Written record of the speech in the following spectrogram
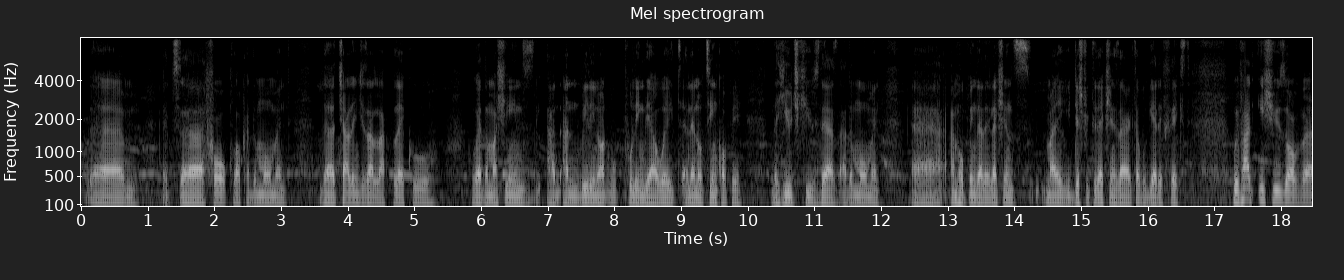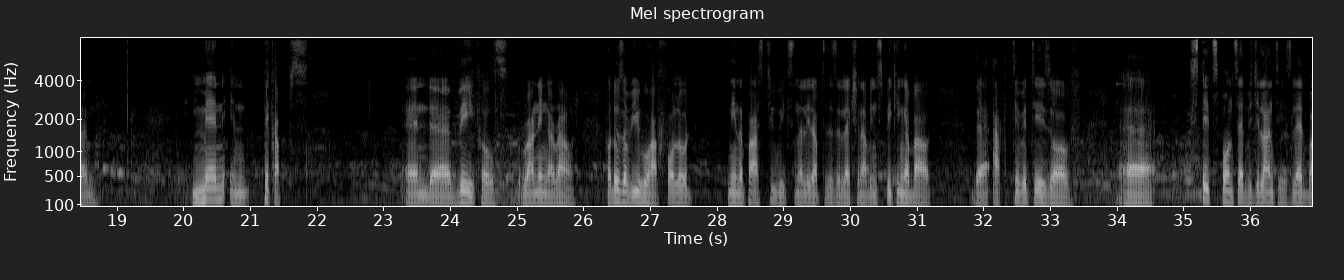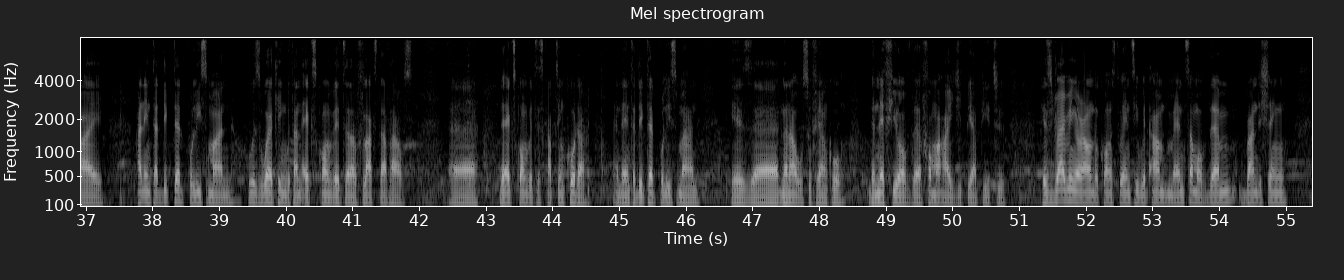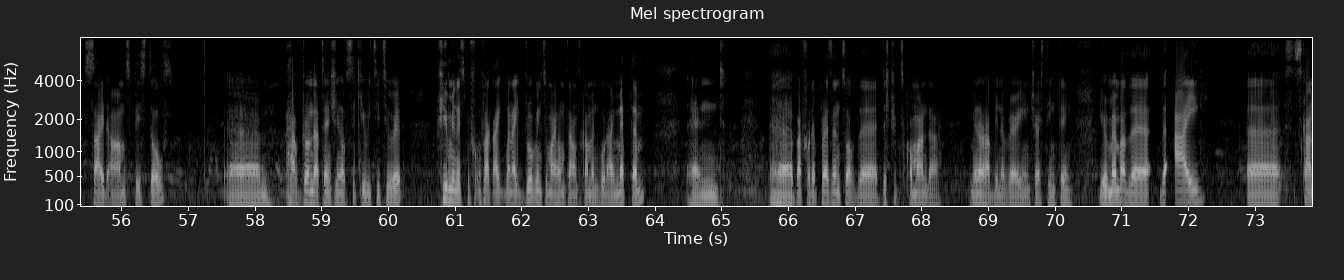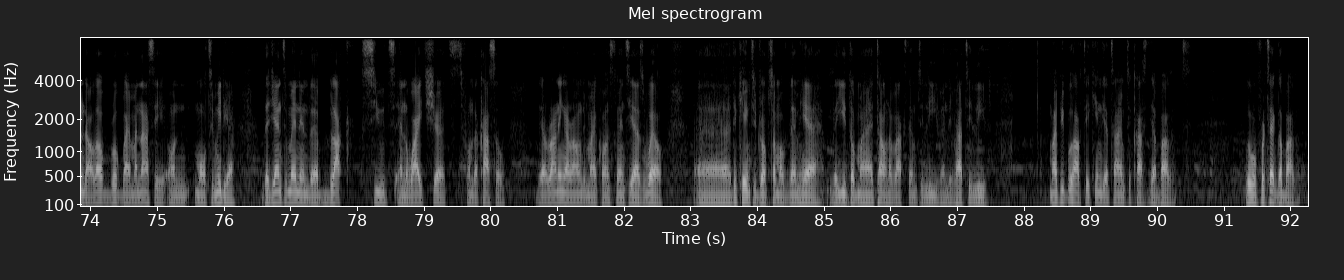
Um, it's uh, four o'clock at the moment. The challenges are Lakpleku, where the machines are, really not pulling their weight, and then Otinkope, the huge queues there at the moment. Uh, I'm hoping that elections, my district elections director will get it fixed. We've had issues of um, men in pickups and uh, vehicles running around. For those of you who have followed me in the past two weeks in the lead up to this election, I've been speaking about the activities of uh, state sponsored vigilantes led by an interdicted policeman who is working with an ex convict at Flagstaff House. Uh, the ex convict is Captain Koda, and the interdicted policeman is uh, Nana Usufianko, the nephew of the former IGP Apeatu. He's driving around the constituency with armed men, some of them brandishing sidearms, pistols. Um, I have drawn the attention of security to it. A few minutes before, in fact, I, when I drove into my hometown to come and vote, I met them. And uh, but for the presence of the district commander, may not have been a very interesting thing. You remember the the eye uh, scandal that broke by Manasseh on multimedia. The gentlemen in the black suits and white shirts from the castle, they're running around in my constituency as well. Uh, they came to drop some of them here. The youth of my town have asked them to leave and they've had to leave. My people have taken their time to cast their ballot. We will protect the ballot.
